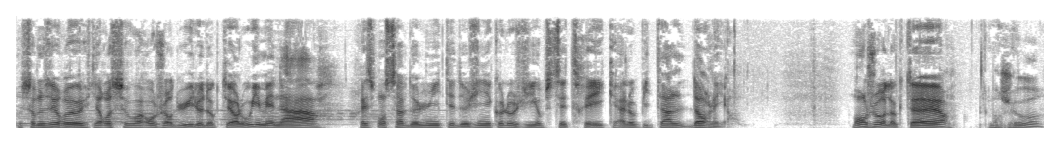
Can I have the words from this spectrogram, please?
nous sommes heureux de recevoir aujourd'hui le docteur Louis Ménard, responsable de l'unité de gynécologie obstétrique à l'hôpital d'Orléans. Bonjour docteur. Bonjour.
